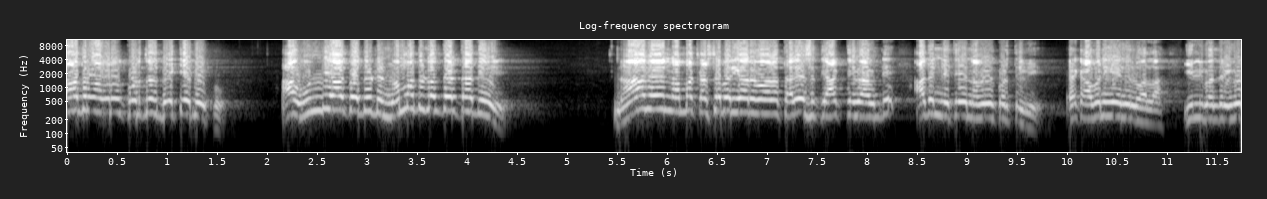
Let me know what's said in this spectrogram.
ಆದ್ರೂ ಅವರು ಕೊಡ್ತದ್ದು ಬೇಕೇ ಬೇಕು. ಆ ಉಂಡಿ ಹಾಕೋ ದುಡ್ಡು ನಮ್ಮ ದುಡ್ಡು ಅಂತ ಹೇಳ್ತಾ ಇದ್ದೀವಿ. ನಾವೇ ನಮ್ಮ ಕಷ್ಟ ಪರಿಹಾರ ತಲೆ ಸುತ್ತಿ ಹಾಕ್ತೀವಿ ಆ ಉಂಡಿ, ಅದನ್ನ ಎತ್ತಿ ನಮಗೆ ಕೊಡ್ತೀವಿ. ಯಾಕೆ ಅವನಿಗೇನಿಲ್ವಲ್ಲ, ಇಲ್ಲಿ ಬಂದ್ರೆ ಇವ್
